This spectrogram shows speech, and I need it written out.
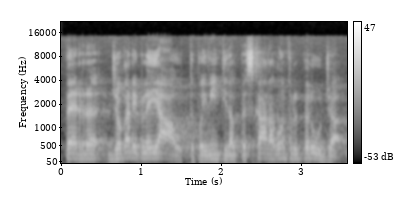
per giocare i play-out poi vinti dal Pescara contro il Perugia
